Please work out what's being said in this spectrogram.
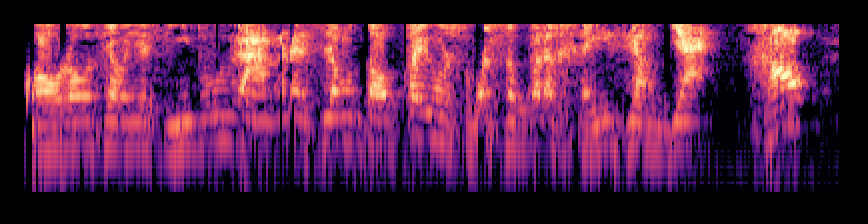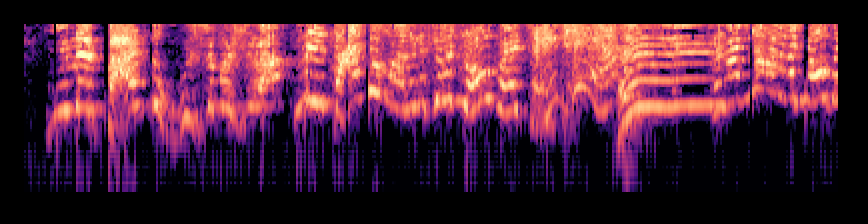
高老相爷心中暗暗的想到，不用说是我的黑相间。好，你们搬动是不是？没搬动啊！那个小鸟怪真沉，哎，跟俺娘那个鸟怪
